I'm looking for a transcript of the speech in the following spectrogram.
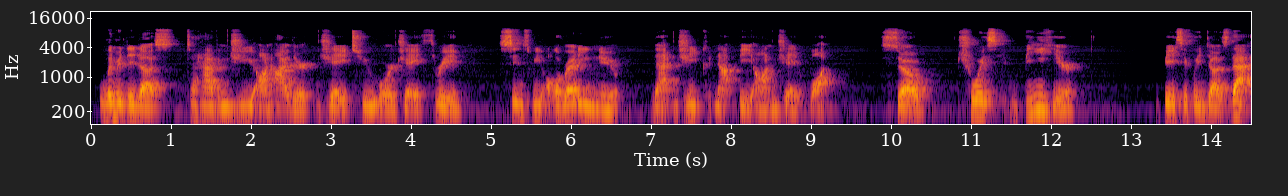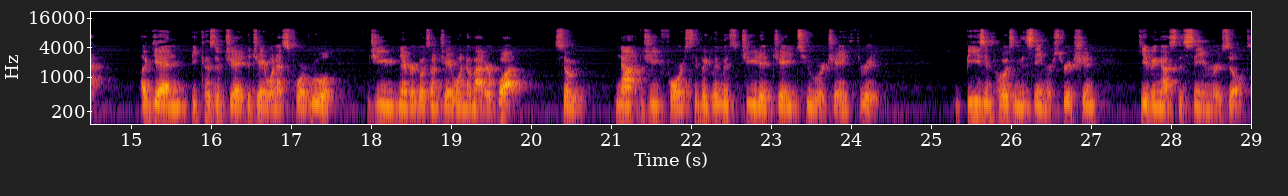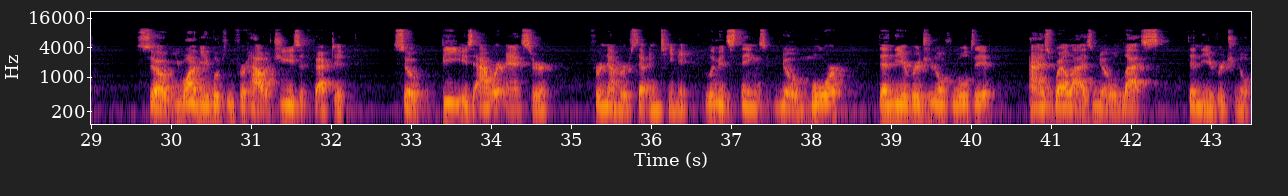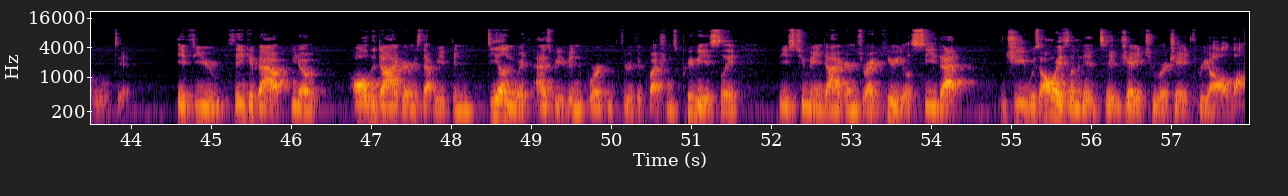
limited us to having G on either J2 or J3 since we already knew that G could not be on J1. So choice B here basically does that. Again, because of J, the J1S4 rule, G never goes on J1 no matter what. So not G4 simply limits G to J2 or J3. B is imposing the same restriction, giving us the same result. So you want to be looking for how G is affected. So B is our answer for number 17. It limits things no more than the original rule did, as well as no less than the original rule did. If you think about, you know, all the diagrams that we've been dealing with as we've been working through the questions previously, these two main diagrams right here, you'll see that G was always limited to J2 or J3 all along.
